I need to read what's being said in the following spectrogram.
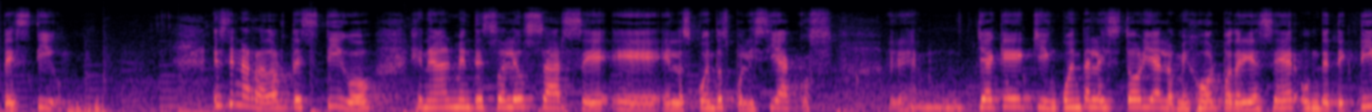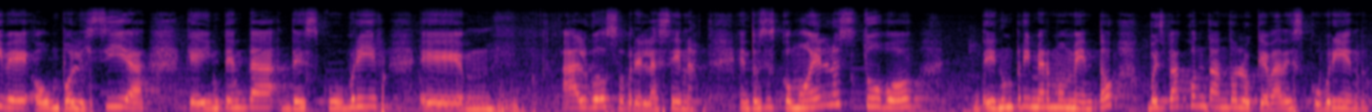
testigo. Este narrador testigo generalmente suele usarse eh, en los cuentos policíacos. Eh, ya que quien cuenta la historia lo mejor podría ser un detective o un policía que intenta descubrir eh, algo sobre la escena. Entonces, como él no estuvo en un primer momento, pues va contando lo que va descubriendo,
